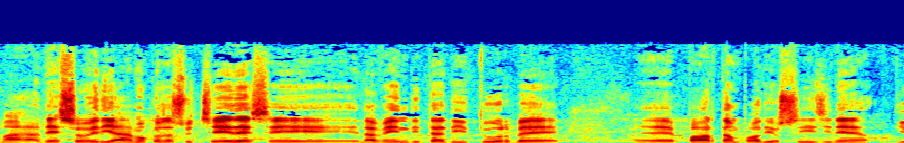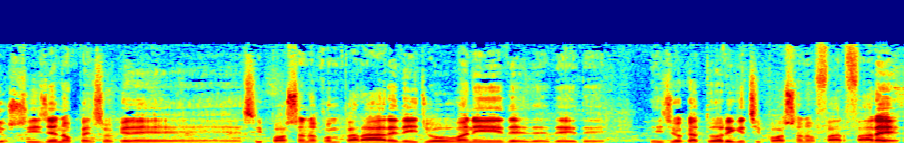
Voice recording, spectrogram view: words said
Ma adesso vediamo cosa succede se la vendita di turbe eh, porta un po' di ossigeno, di ossigeno, penso che si possano comparare dei giovani, dei, dei, dei, dei giocatori che ci possano far fare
